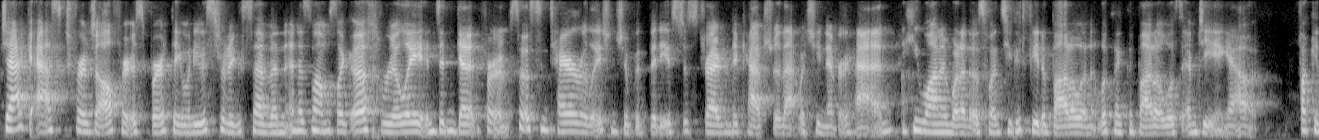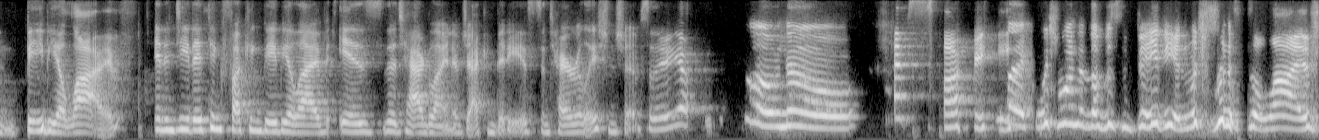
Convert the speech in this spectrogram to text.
Jack asked for a doll for his birthday when he was turning seven, and his mom was like, ugh, really? And didn't get it for him. So his entire relationship with Bitty is just striving to capture that which he never had. He wanted one of those ones you could feed a bottle and it looked like the bottle was emptying out. Fucking baby alive. And indeed, I think fucking baby alive is the tagline of Jack and Bitty's entire relationship. So there you go. Oh no. I'm sorry. Like, which one of them is the baby and which one is alive?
